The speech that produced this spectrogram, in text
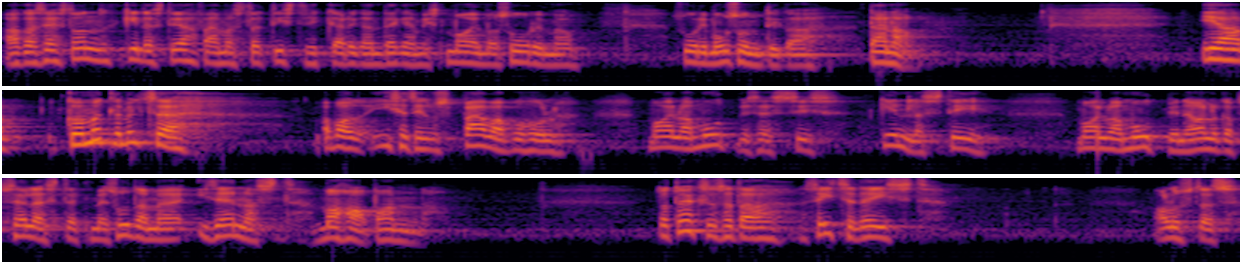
aga sellest on kindlasti jah, vähemalt statistika järgi on tegemist maailma suurima, suurima usundiga täna. ja kui me mõtleme üldse vaba iseseisvuspäeva puhul maailma muutmisest, siis kindlasti maailma muutmine algab sellest, et me suudame iseennast maha panna. tuhat üheksasada seitseteist alustas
